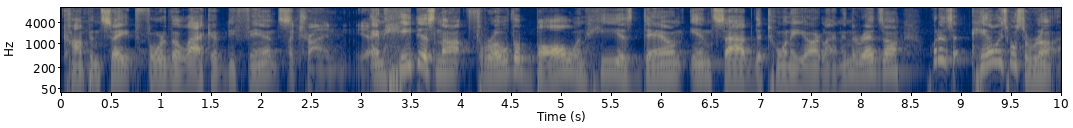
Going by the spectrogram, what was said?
compensate for the lack of defense. Like trying. Yeah. And he does not throw the ball when he is down inside the 20 yard line. In the red zone, what is it? He always wants to run.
